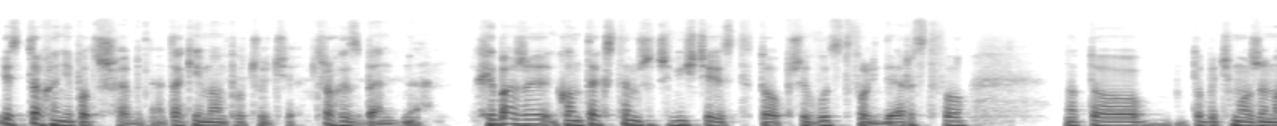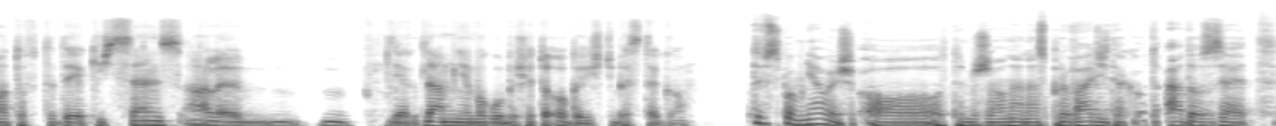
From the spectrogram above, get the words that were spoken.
jest trochę niepotrzebne. Takie mam poczucie, trochę zbędne. Chyba, że kontekstem rzeczywiście jest to przywództwo, liderstwo, no to, to być może ma to wtedy jakiś sens, ale jak dla mnie mogłoby się to obejść bez tego. Ty wspomniałeś o, o tym, że ona nas prowadzi tak od A do Z.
